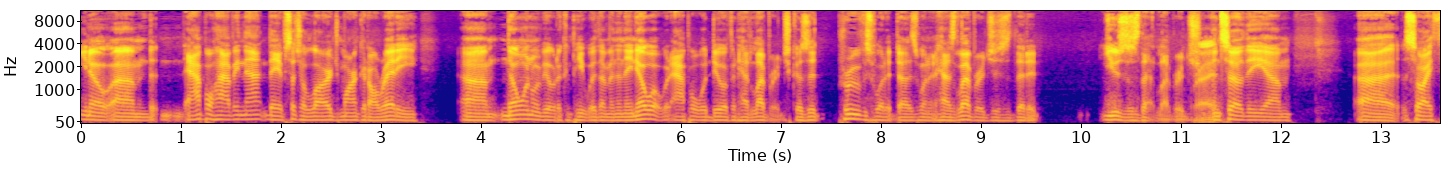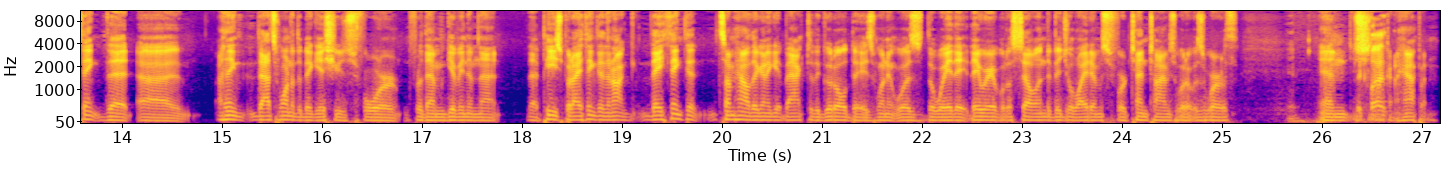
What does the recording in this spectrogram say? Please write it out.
you know, um, the, Apple having that they have such a large market already. um, no one would be able to compete with them. And then they know what, what Apple would do if it had leverage because it proves what it does when it has leverage is that it uses that leverage. Right. And so the um, uh, so I think that uh, I think that's one of the big issues for for them giving them that that piece. But I think that they're not. They think that somehow they're going to get back to the good old days when it was the way they, they were able to sell individual items for ten times what it was worth, and it's cla- not going to happen.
